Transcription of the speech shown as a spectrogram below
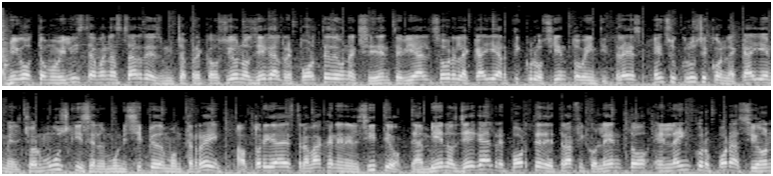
Amigo automovilista, buenas tardes. Mucha precaución nos llega el reporte de un accidente vial sobre la calle Artículo 123 en su cruce con la calle Melchor Musquis en el municipio de Monterrey. Autoridades trabajan en el sitio. También nos llega el reporte de tráfico lento en la incorporación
